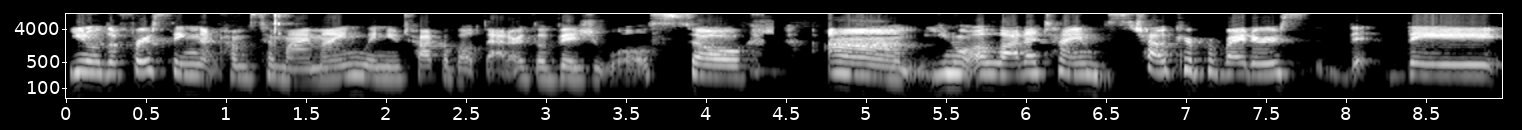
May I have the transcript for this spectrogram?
you know, the first thing that comes to my mind when you talk about that are the visuals. So, um, you know, a lot of times childcare providers they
